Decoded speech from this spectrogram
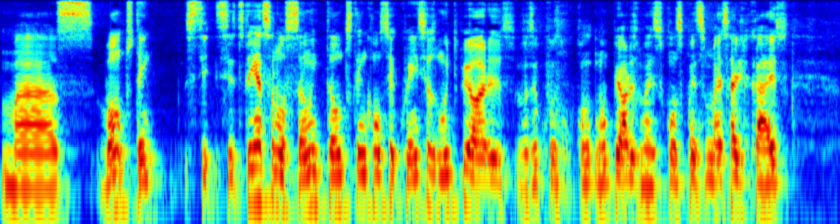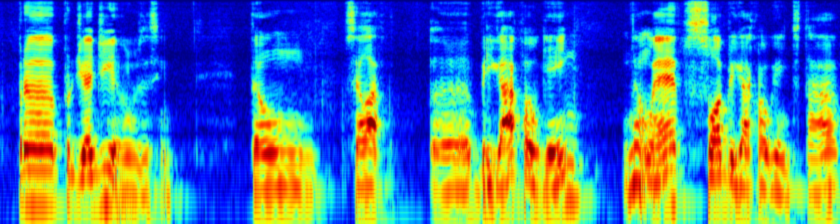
mas, bom, tu tem se, se tu tem essa noção, então tu tem consequências muito piores, não piores, mas consequências mais radicais para o dia a dia, vamos dizer assim. Então, sei lá, uh, brigar com alguém não é só brigar com alguém, tu tá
